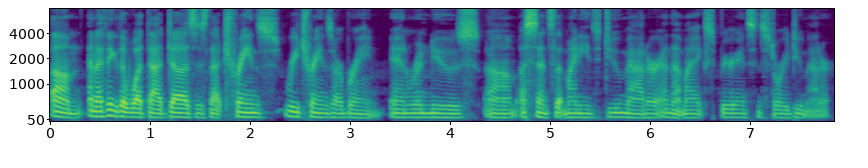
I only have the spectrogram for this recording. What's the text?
Um, and I think that what that does is that trains, retrains our brain and renews um, a sense that my needs do matter and that my experience and story do matter.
